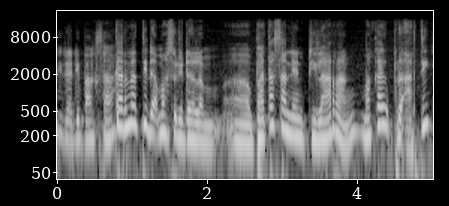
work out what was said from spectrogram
tidak dipaksa. karena tidak masuk di dalam eh, batasan yang dilarang, maka berarti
